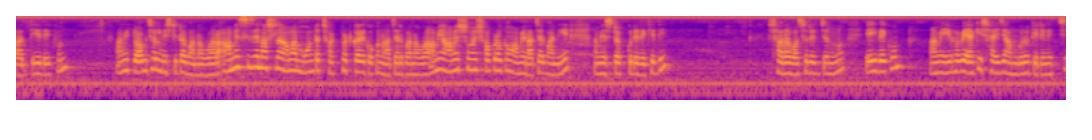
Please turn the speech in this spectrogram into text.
বাদ দিয়ে দেখুন। আমি টক ঝাল মিষ্টিটা বানাবো। আর আমের সিজন আসলে আমার মনটা ছটফট করে কখন আচার বানাবো। আমি আমের সময় সব রকম আমের আচার বানিয়ে আমি স্টক করে রেখে দিই সারা বছরের জন্য। এই দেখুন, আমি এইভাবে একই সাইজে আমগুলো কেটে নিচ্ছি।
